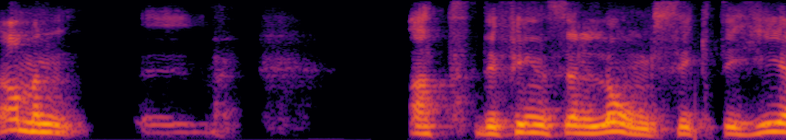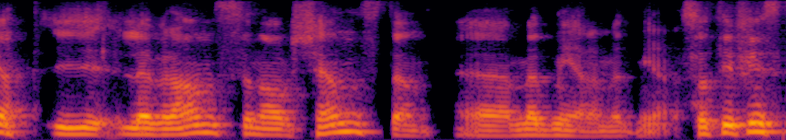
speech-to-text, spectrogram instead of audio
ja, men, att det finns en långsiktighet i leveransen av tjänsten eh, med mera, med mera. Så det finns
